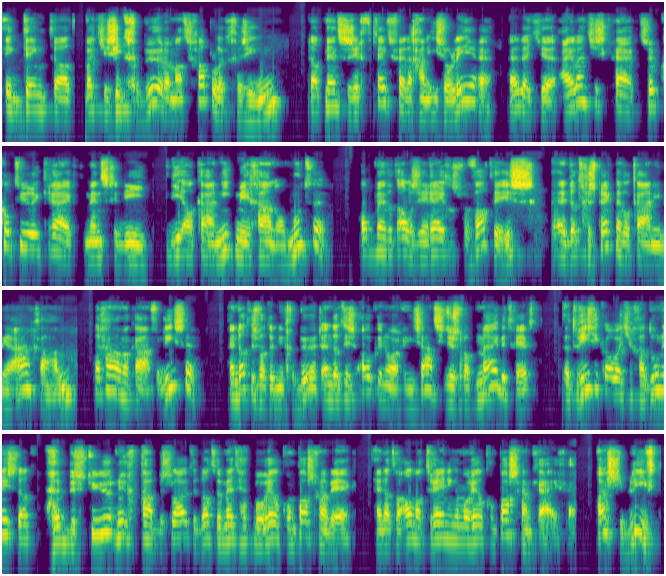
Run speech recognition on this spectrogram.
Ik denk dat wat je ziet gebeuren maatschappelijk gezien, dat mensen zich steeds verder gaan isoleren. dat je eilandjes krijgt, subculturen krijgt, mensen die, die elkaar niet meer gaan ontmoeten op het moment dat alles in regels vervat is, en dat gesprek met elkaar niet meer aangaan, dan gaan we elkaar verliezen. En dat is wat er nu gebeurt. En dat is ook in organisaties. Dus wat mij betreft, het risico wat je gaat doen is dat het bestuur nu gaat besluiten dat we met het moreel kompas gaan werken. En dat we allemaal trainingen moreel kompas gaan krijgen. Alsjeblieft.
